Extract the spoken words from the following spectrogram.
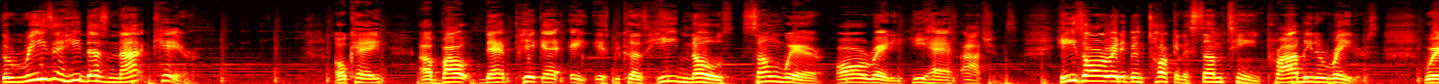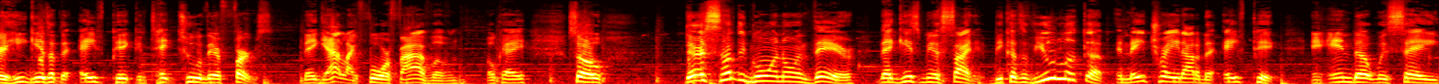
The reason he does not care, okay, about that pick at eight is because he knows somewhere already he has options. He's already been talking to some team, probably the Raiders, where he gives up the eighth pick and take two of their first. They got like four or five of them. Okay, so there's something going on there that gets me excited because if you look up and they trade out of the eighth pick and end up with say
